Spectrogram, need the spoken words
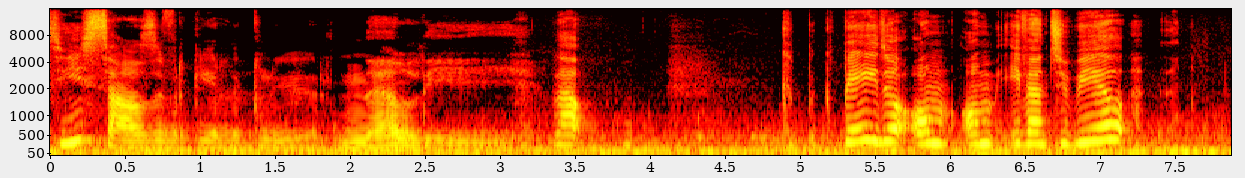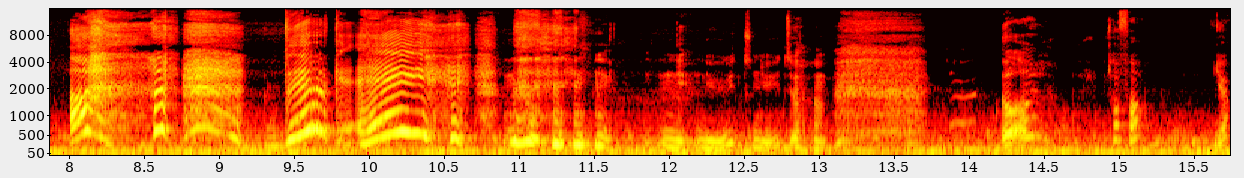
ziet zelfs de verkeerde kleur. Nelly. Wel, ik, beide om, om eventueel... Ah, Dirk, hey! Nu, nu, nu. Oh, va. Ja,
